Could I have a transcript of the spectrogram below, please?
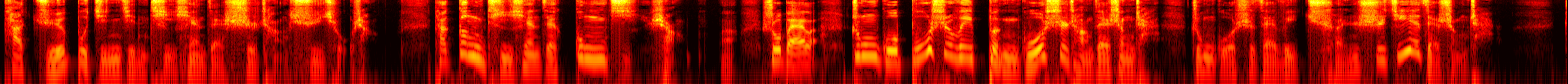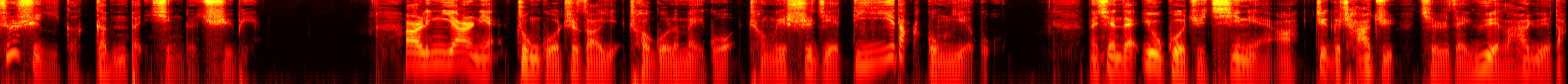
它绝不仅仅体现在市场需求上，它更体现在供给上啊。说白了，中国不是为本国市场在生产，中国是在为全世界在生产，这是一个根本性的区别。二零一二年，中国制造业超过了美国，成为世界第一大工业国。那现在又过去七年啊，这个差距其实在越拉越大。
